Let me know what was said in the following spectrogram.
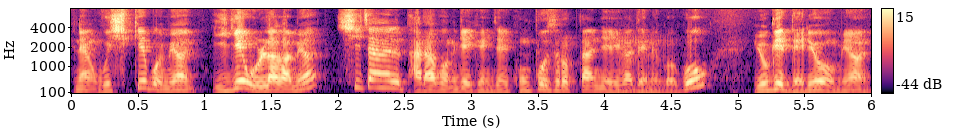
그냥 쉽게 보면 이게 올라가면 시장을 바라보는 게 굉장히 공포스럽다는 얘기가 되는 거고, 요게 내려오면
